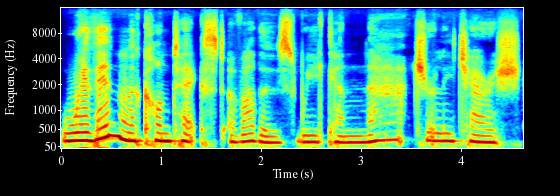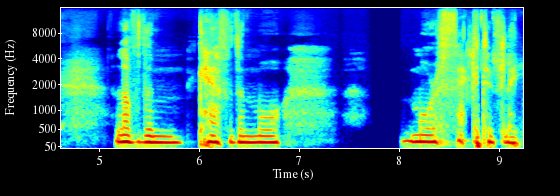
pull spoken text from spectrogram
within the context of others, we can naturally cherish, love them, care for them more, more effectively.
